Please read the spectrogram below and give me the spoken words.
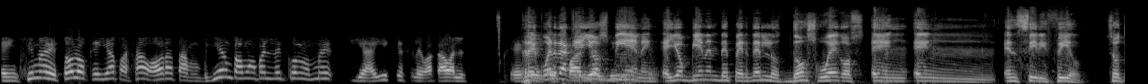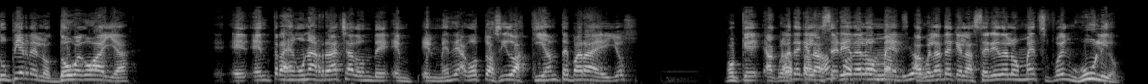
encima de todo lo que ya ha pasado, ahora también vamos a perder con los Messi y ahí es que se le va a acabar. el- el- Recuerda el que ellos vienen, ellos vienen de perder los dos juegos en, en, en City Field. So, tú pierdes los dos juegos allá, eh, entras en una racha donde en- el mes de agosto ha sido asquiante para ellos. Porque acuérdate Hasta que la serie de los lo Mets, acuérdate que la serie de los Mets fue en julio.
